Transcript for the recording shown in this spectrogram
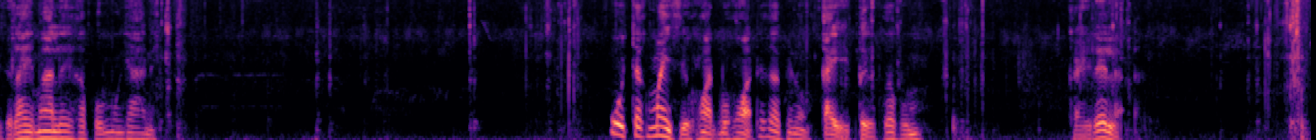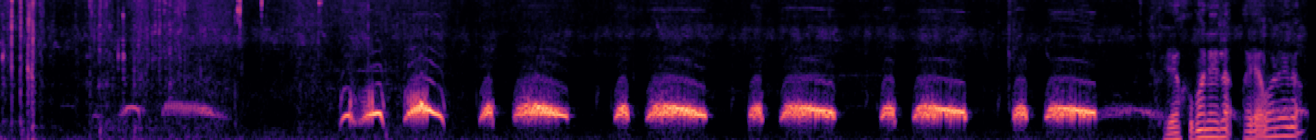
ตีจะไล่มาเลยครับผมมงยานี่โอ้จักไม่สิหอดบ่หอดเด้อครับพี่น้องไก่เติบครับผม ไก่เลยล่ะขยับเข้ามาได้แล้วขยับมาได้แล้ว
